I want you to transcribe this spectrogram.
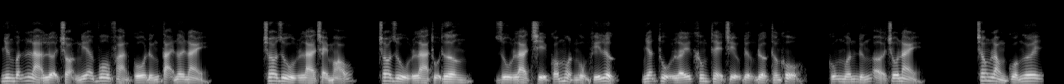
nhưng vẫn là lựa chọn nghĩa vô phản cố đứng tại nơi này. Cho dù là chảy máu, cho dù là thụ thương, dù là chỉ có một ngụm khí lực nhận thụ lấy không thể chịu đựng được thống khổ, cũng muốn đứng ở chỗ này trong lòng của ngươi,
